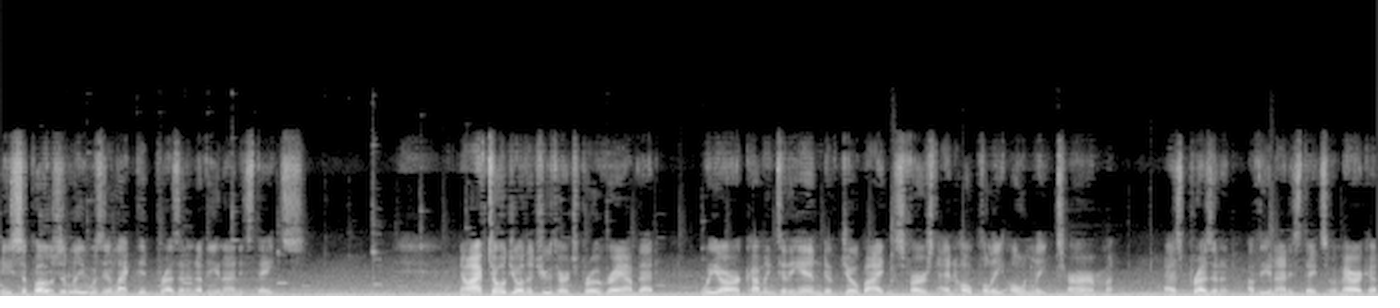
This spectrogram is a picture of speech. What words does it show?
he supposedly was elected president of the United States. Now, I've told you on the Truth Hurts program that we are coming to the end of Joe Biden's first and hopefully only term as President of the United States of America.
